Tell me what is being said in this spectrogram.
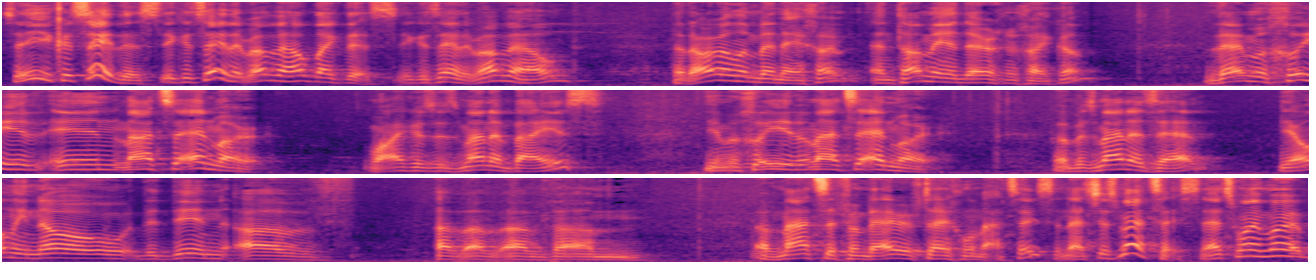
So you could say this. You could say that Rava held like this. You could say that Rava held that Arel and Benecha and Tami and Derech they're Mechuyev in Matzah and Mar. Why? Because it's Mana Bayis, you're Mechuyev in Matzah and Mar. But Bizman Azeb, you only know the din of of of, of um, of matzah from Be'erev Teichel Matzahs, and that's just matzahs. That's why Mar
